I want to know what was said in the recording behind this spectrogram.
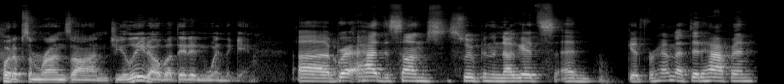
put up some runs on Giolito, but they didn't win the game. Uh, Brett had the Suns swooping the Nuggets, and good for him. That did happen.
